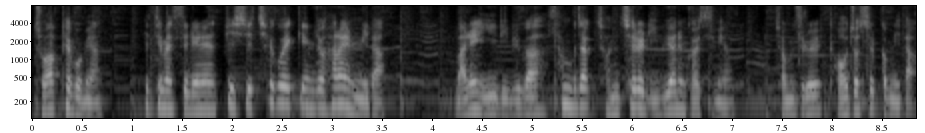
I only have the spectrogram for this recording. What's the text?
조합해보면 히트맨3는 PC 최고의 게임 중 하나입니다. 만일 이 리뷰가 3부작 전체를 리뷰하는 거였으면 점수를 더 줬을 겁니다.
